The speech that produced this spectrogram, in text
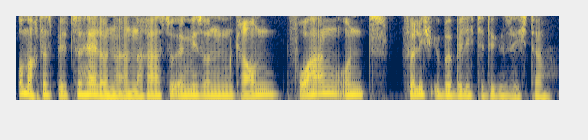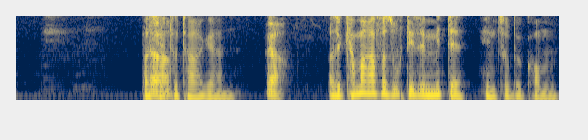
und macht das Bild zu hell. Und dann nachher hast du irgendwie so einen grauen Vorhang und völlig überbelichtete Gesichter. Passiert Ja. total gern. Ja. Also die Kamera versucht diese Mitte hinzubekommen.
